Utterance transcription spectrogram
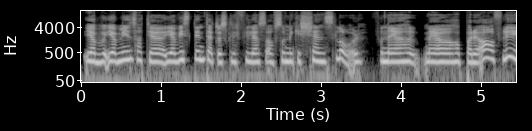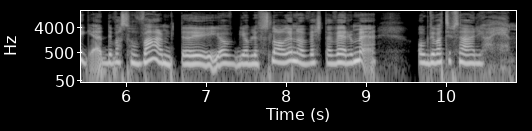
jag, jag minns att jag, jag visste inte att jag skulle fyllas av så mycket känslor. För när jag, när jag hoppade av flyget, det var så varmt. och Jag, jag blev slagen av värsta värme. Och det var typ så här, jag är hemma.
